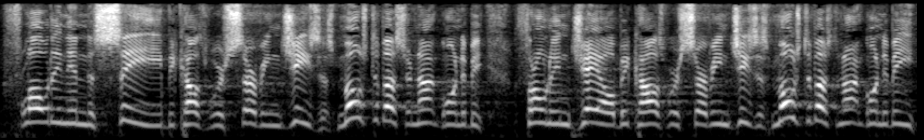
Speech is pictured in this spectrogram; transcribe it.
floating in the sea because we're serving Jesus. Most of us are not going to be thrown in jail because we're serving Jesus. Most of us are not going to be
